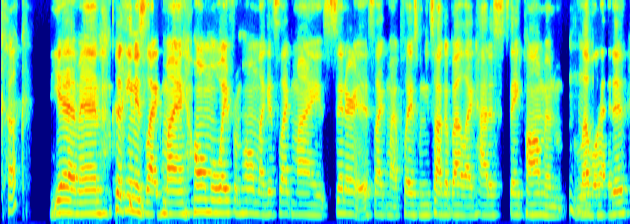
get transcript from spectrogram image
cook? Yeah, man. Cooking is like my home away from home. Like it's like my center. It's like my place. When you talk about like how to stay calm and mm-hmm. level headed,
